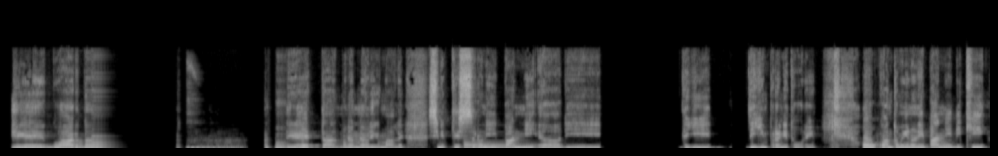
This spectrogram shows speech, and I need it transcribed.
che guardano diretta, non hanno detto male, si mettessero nei panni uh, di, degli, degli imprenditori o quantomeno nei panni di chi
